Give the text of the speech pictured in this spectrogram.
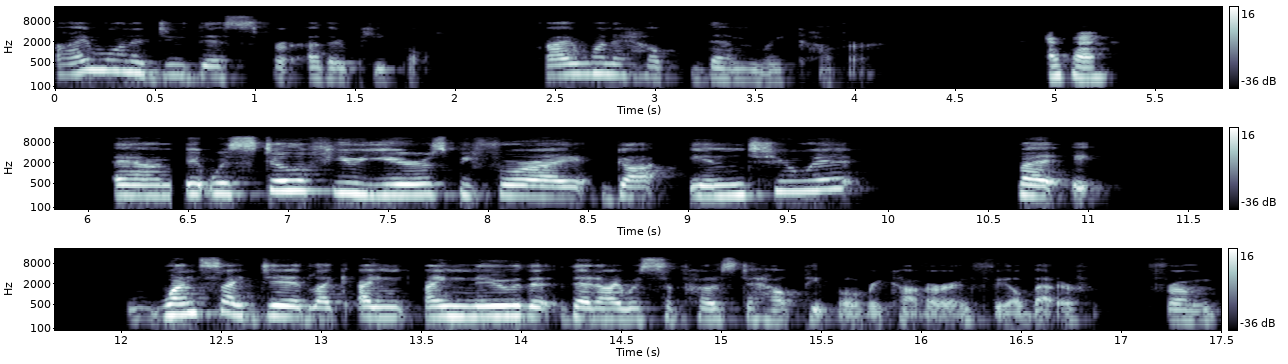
I want to do this for other people. I want to help them recover. Okay. And it was still a few years before I got into it. But it, once I did, like I, I knew that, that I was supposed to help people recover and feel better from,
